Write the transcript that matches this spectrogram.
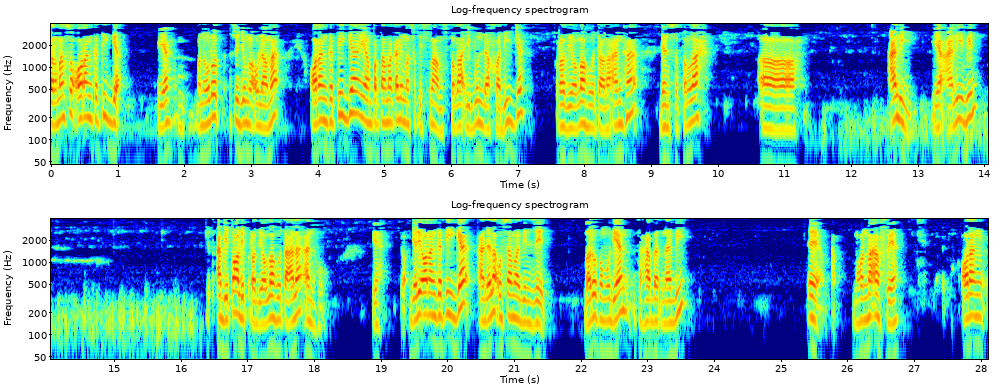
termasuk orang ketiga ya menurut sejumlah ulama orang ketiga yang pertama kali masuk Islam setelah ibunda Khadijah radhiyallahu taala anha dan setelah uh, Ali ya Ali bin Abi Thalib radhiyallahu taala anhu. Ya. Jadi orang ketiga adalah Usama bin Zaid. Baru kemudian sahabat Nabi eh mohon maaf ya. Orang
